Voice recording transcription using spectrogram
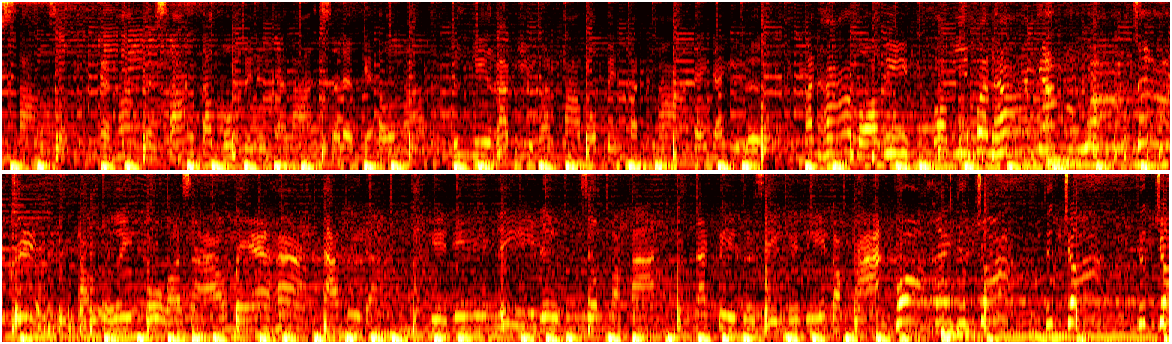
sáng sớm ngày hai ngày sáng ta vô về đường Đà Lạt sẽ đẹp kéo ta đứng đi ra khi văn ma bỏ bên văn hóa đây đây được văn hóa bỏ đi bỏ đi văn hóa nhắm one two chi mà ơi ô à sao mẹ hàng nam đi đà đi đi lý được sông bạc an đã bị cái gì để đi đọc án vô hay thực chó thực chó thực chó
